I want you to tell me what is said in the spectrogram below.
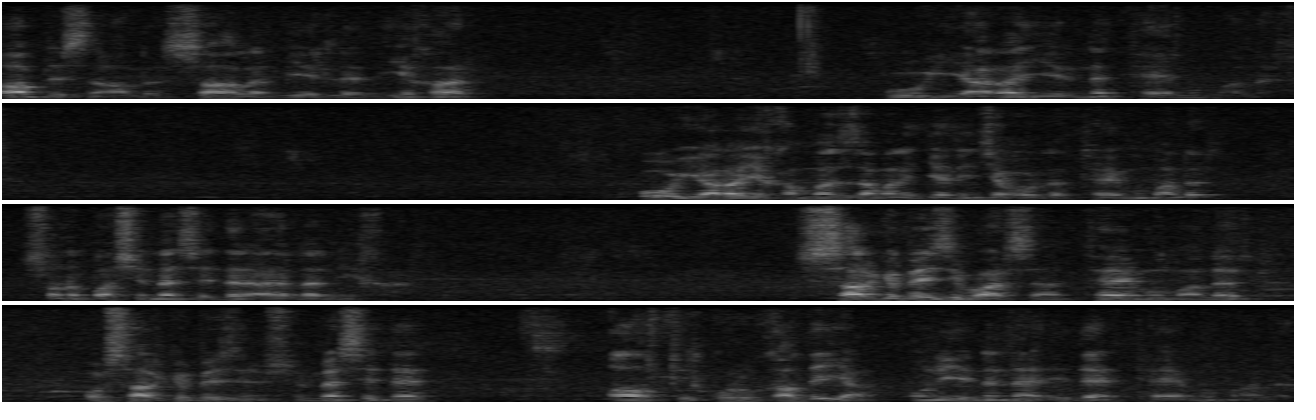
Abdestini alır, sağlam yerlerini yıkar. Bu yara yerine teyemmüm alır. O yara yıkama zamanı gelince orada teyemmüm alır. Sonra başını mesheder, ayarlarını yıkar. Sargı bezi varsa teyemmüm alır. O sargı bezinin üstünü mesheder altı kuru kaldı ya, onun yerine ne eder? Teyemmüm alır.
